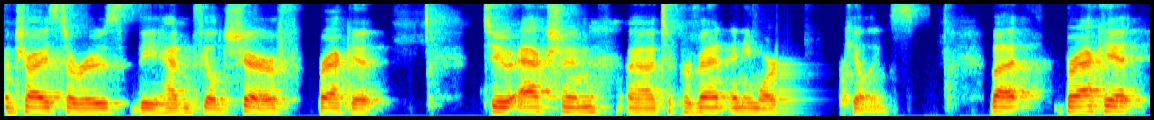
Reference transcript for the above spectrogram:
and tries to ruse the Haddonfield sheriff Brackett to action uh, to prevent any more killings. But Brackett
